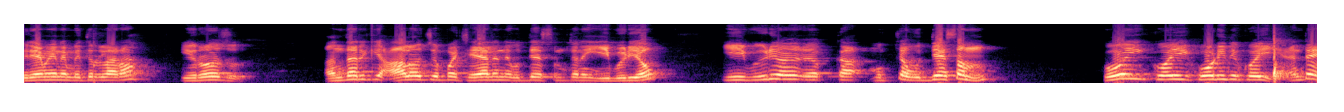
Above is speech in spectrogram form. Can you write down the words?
ప్రియమైన మిత్రులారా ఈరోజు అందరికీ ఆలోచింప చేయాలనే ఉద్దేశంతోనే ఈ వీడియో. ఈ వీడియో యొక్క ముఖ్య ఉద్దేశం కోయి కోయి కోడిని కోయి అంటే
